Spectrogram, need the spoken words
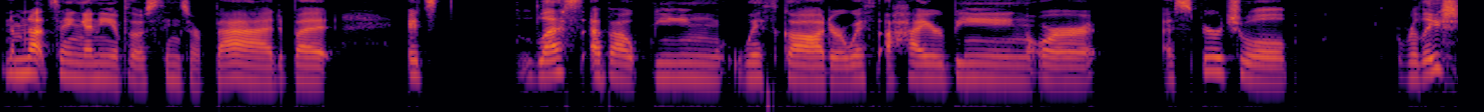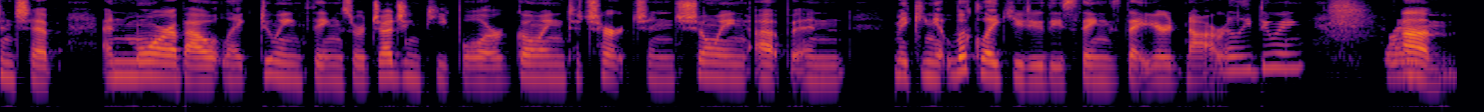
And I'm not saying any of those things are bad, but it's less about being with God or with a higher being or a spiritual relationship and more about like doing things or judging people or going to church and showing up and making it look like you do these things that you're not really doing. Right. Um,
